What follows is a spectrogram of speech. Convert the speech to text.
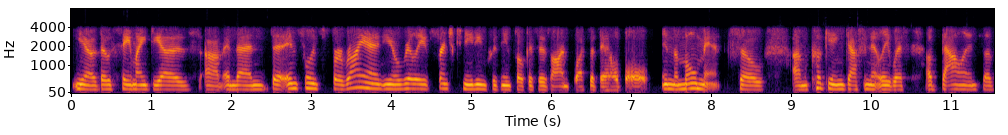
you know those same ideas um, and then the influence for ryan you know really french canadian cuisine focuses on what's available in the moment so um, cooking definitely with a balance of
